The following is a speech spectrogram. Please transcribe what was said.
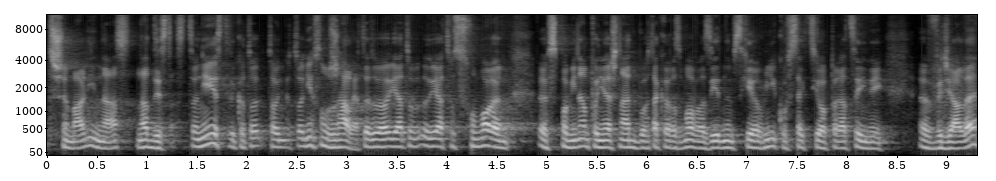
trzymali nas na dystans. To nie jest tylko, to, to, to nie są żale. To, ja, to, ja to z humorem e, wspominam, ponieważ nawet była taka rozmowa z jednym z kierowników sekcji operacyjnej w wydziale,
